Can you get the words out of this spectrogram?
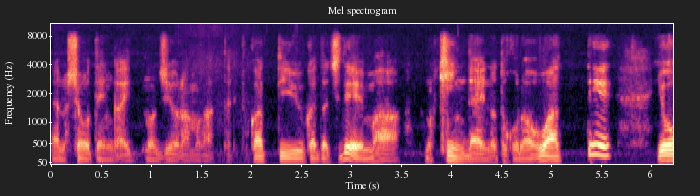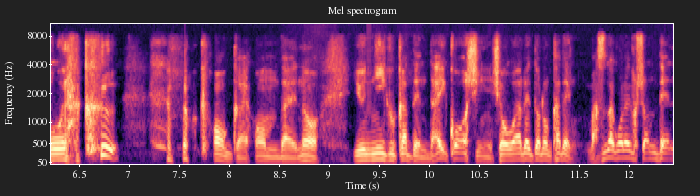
あの商店街のジオラマがあったりとかっていう形で、まあ、近代のところは終わって、ようやく、今回本題のユニーク家電大行進昭和レトロ家電増田コレクション店っ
